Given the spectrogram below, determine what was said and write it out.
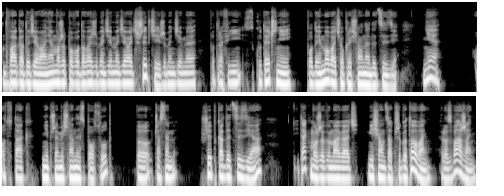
odwaga do działania może powodować, że będziemy działać szybciej, że będziemy potrafili skuteczniej podejmować określone decyzje. Nie od tak nieprzemyślany sposób, bo czasem szybka decyzja i tak może wymagać miesiąca przygotowań, rozważań,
